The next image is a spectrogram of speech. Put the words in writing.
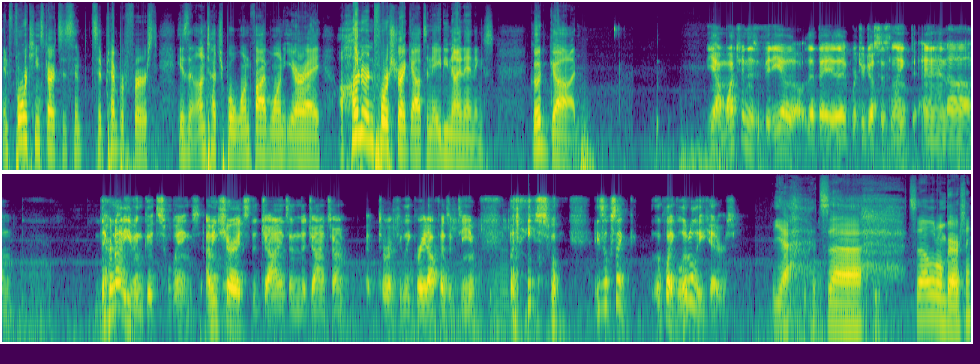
and 14 starts since September 1st. He has an untouchable 1.51 ERA, 104 strikeouts in 89 innings. Good God. Yeah, I'm watching this video that they that Richard Justice linked, and um, they're not even good swings. I mean, sure, it's the Giants, and the Giants aren't a terrifically great offensive team, but these these looks like look like little league hitters. Yeah, it's uh, it's a little embarrassing,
